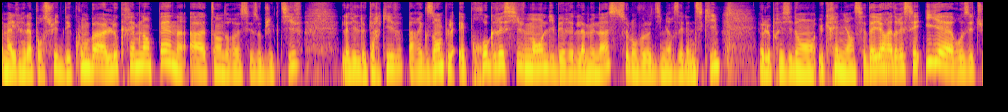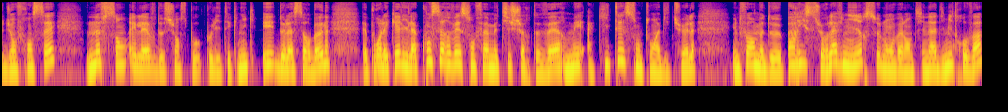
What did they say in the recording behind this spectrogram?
Malgré la poursuite des combats, le Kremlin peine à atteindre ses objectifs. La ville de Kharkiv, par exemple, est progressivement libérée de la menace, selon Volodymyr Zelensky. Le président ukrainien s'est d'ailleurs adressé hier aux étudiants français, 900 élèves de Sciences Po, Polytechnique et de la Sorbonne, pour lesquels il a conservé son fameux t-shirt vert, mais a quitté son ton habituel. Une forme de pari sur l'avenir, selon Valentina Dimitrova,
